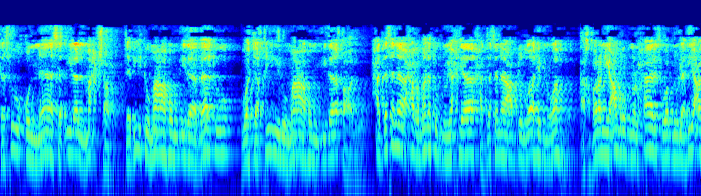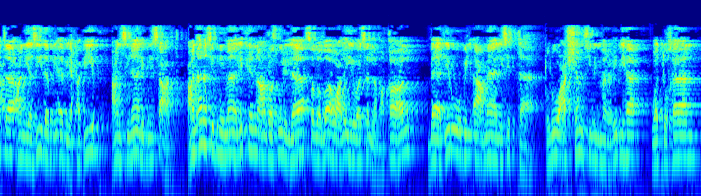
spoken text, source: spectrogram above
تسوق الناس إلى المحشر. تبيت معهم إذا باتوا وتقيل معهم إذا قالوا. حدثنا حرملة بن يحيى حدثنا عبد الله بن وهب أخبرني عمرو بن الحارث وابن لهيعة عن يزيد بن أبي حبيب عن سنان بن سعد. عن أنس بن مالك عن رسول الله صلى الله عليه وسلم قال بادروا بالأعمال ستا طلوع الشمس من مغربها والدخان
